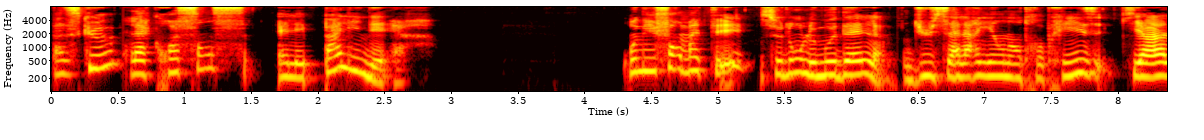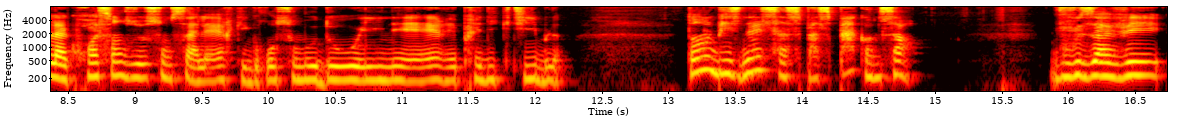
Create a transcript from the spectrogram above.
Parce que la croissance, elle n'est pas linéaire. On est formaté selon le modèle du salarié en entreprise qui a la croissance de son salaire qui grosso modo est linéaire et prédictible. Dans le business, ça se passe pas comme ça. Vous avez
